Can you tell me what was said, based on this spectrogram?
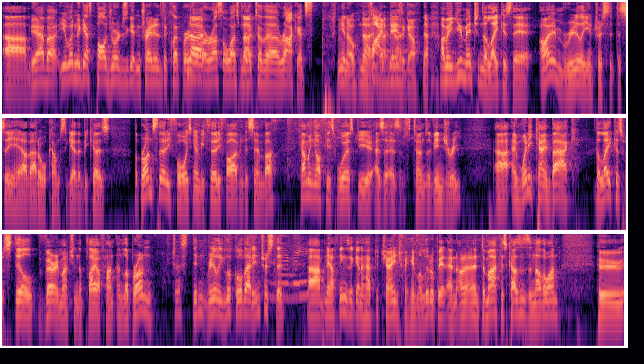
Um, Yeah, but you wouldn't have guessed Paul George is getting traded to the Clippers No. or Russell Westbrook No. to the Rockets, you know, no, five days ago. No, I mean, you mentioned the Lakers there. I am really interested to see how that all comes together because LeBron's 34. He's going to be 35 in December, coming off his worst year as, a, as in terms of injury. Uh, and when he came back, the Lakers were still very much in the playoff hunt, and LeBron just didn't really look all that interested. Um, now things are going to have to change for him a little bit, and, and Demarcus Cousins, another one. Who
